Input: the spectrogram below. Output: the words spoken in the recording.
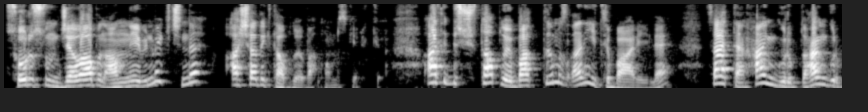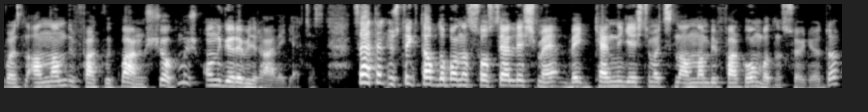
Sorusunun cevabını anlayabilmek için de aşağıdaki tabloya bakmamız gerekiyor. Artık biz şu tabloya baktığımız an itibariyle zaten hangi grupla hangi grup arasında anlamlı bir farklılık varmış yokmuş onu görebilir hale geleceğiz. Zaten üstteki tablo bana sosyalleşme ve kendini geliştirme açısından anlamlı bir fark olmadığını söylüyordu.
